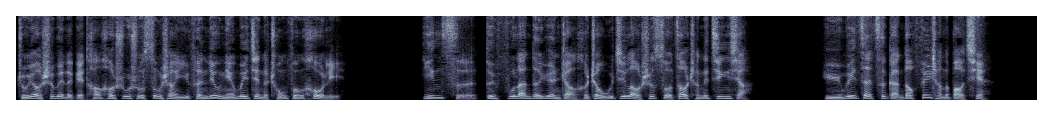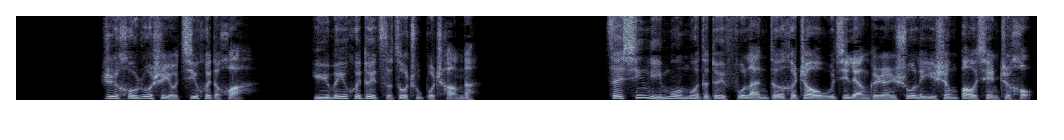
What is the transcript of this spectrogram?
主要是为了给唐昊叔叔送上一份六年未见的重逢厚礼，因此对弗兰德院长和赵无极老师所造成的惊吓。雨薇在此感到非常的抱歉。日后若是有机会的话，雨薇会对此做出补偿的。在心里默默的对弗兰德和赵无极两个人说了一声抱歉之后，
